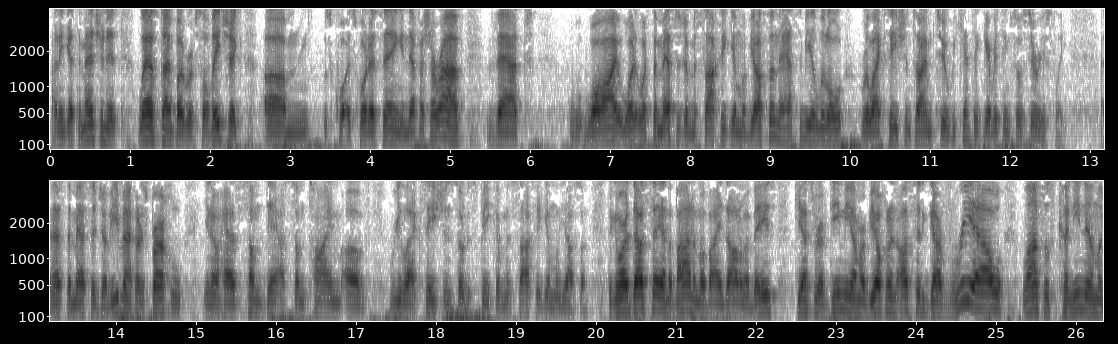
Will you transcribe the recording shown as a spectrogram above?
I didn't get to mention it last time, but Rav Soloveitchik um, was, quoted as saying in Nefesh Harav that why, what, what's the message of Misachik in Levyasan? There has to be a little relaxation time too. We can't take everything so seriously and that's the message of even Hakadosh Baruch Hu, you know, has some da- some time of relaxation, so to speak, of Mesachik Gimel Yasan. The Gemara does say on the bottom of Ayin Dalam Abayz, Kieser of Dimi Amar B'Yochanan Asid Gavriel Lasos Kanina of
